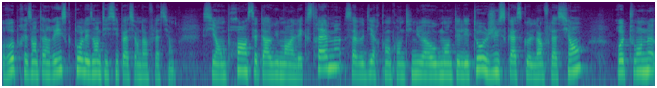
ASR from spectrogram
représente un risque pour les anticipations d'inflation. Si on prend cet argument à l'extrême, ça veut dire qu'on continue à augmenter les taux jusqu'à ce que l'inflation retourne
